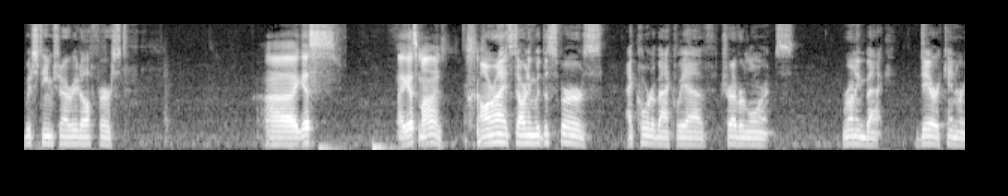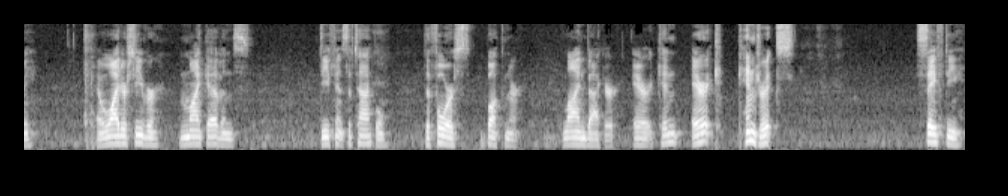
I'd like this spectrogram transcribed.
Which team should I read off first? Uh, I guess, I guess mine. All right, starting with the Spurs. At quarterback, we have Trevor Lawrence. Running back, Derrick Henry. And wide receiver, Mike Evans. Defensive tackle, DeForest Buckner. Linebacker, Eric, Ken- Eric Kendricks. Safety,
